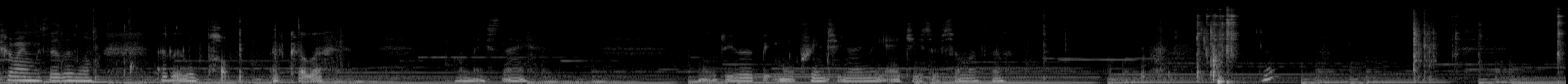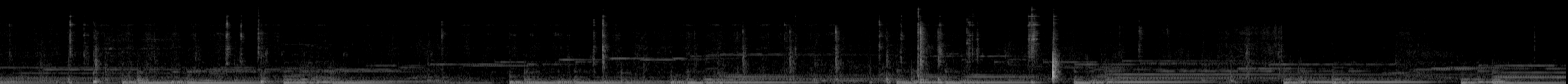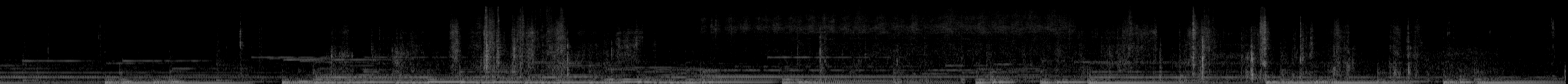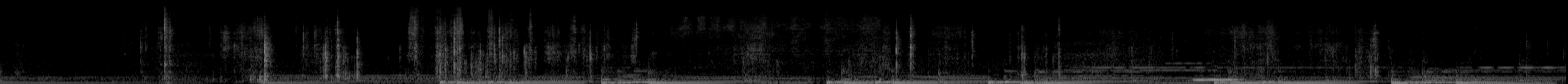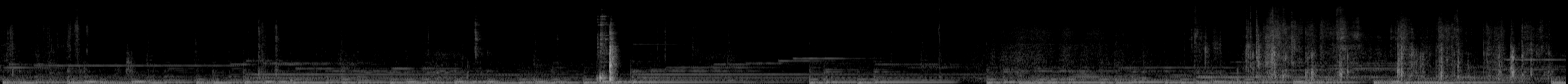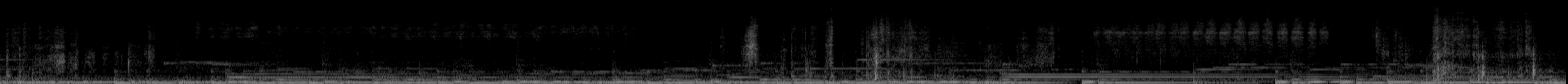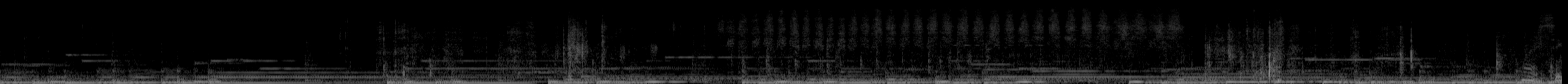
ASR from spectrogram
Come in with a little a little pop of colour on this now. We'll do a bit more printing around the edges of some of them.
